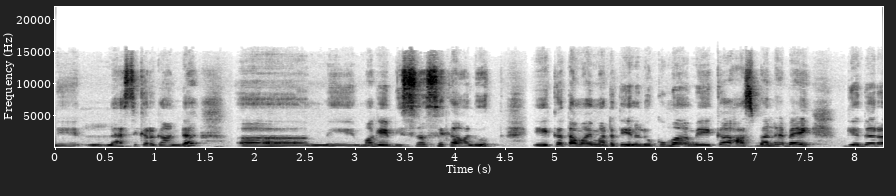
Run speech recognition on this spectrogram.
මේ ලෑස්ති කරගන්න මේ මගේ බිස්නස් එක අලුත්. ඒක තමයි මට තියෙන ලොකුම මේක හස්බන්ඩ් හැබැයි ගෙදර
